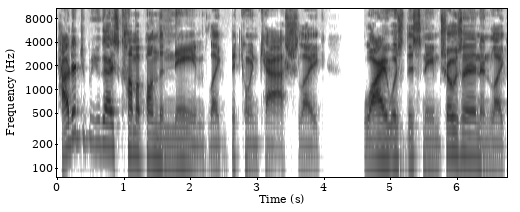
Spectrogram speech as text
how did you guys come upon the name like bitcoin cash like why was this name chosen? And like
